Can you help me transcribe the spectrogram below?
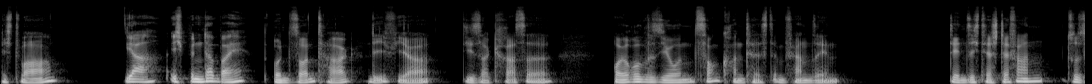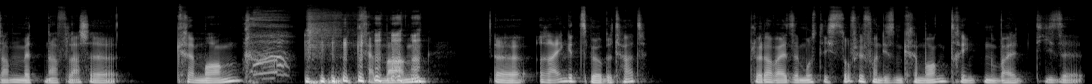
Nicht wahr? Ja, ich bin dabei. Und Sonntag lief ja dieser krasse Eurovision Song Contest im Fernsehen, den sich der Stefan zusammen mit einer Flasche Cremon, Cremon äh, reingezwirbelt hat. Blöderweise musste ich so viel von diesem Cremant trinken, weil diese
